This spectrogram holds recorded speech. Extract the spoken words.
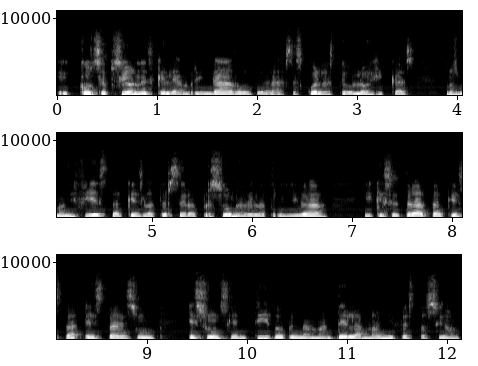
eh, concepciones que le han brindado de las escuelas teológicas, nos manifiesta que es la tercera persona de la Trinidad y que se trata que esta, esta es, un, es un sentido de, una, de la manifestación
